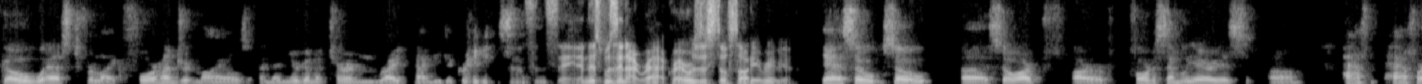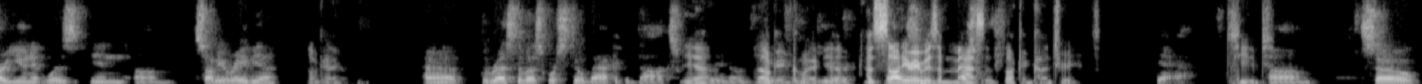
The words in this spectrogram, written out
go west for like 400 miles, and then you're gonna turn right 90 degrees. That's insane. And this was in Iraq, right? Or was this still Saudi Arabia? Yeah, so so uh, so our our forward assembly areas, um, half half our unit was in um, Saudi Arabia. Okay. Uh, the rest of us were still back at the docks. Yeah. You know, Okay, quick. Yeah. Because Saudi Arabia is a massive fucking country. Yeah. It's huge. Um, so,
